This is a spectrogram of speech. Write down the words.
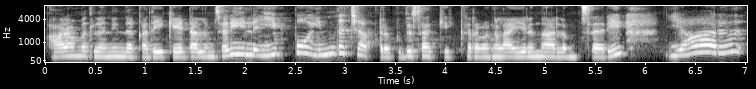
ஆரம்பத்தில் இந்த கதையை கேட்டாலும் சரி இல்லை இப்போது இந்த சாப்டரை புதுசாக கேட்குறவங்களா இருந்தாலும் சரி யார்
